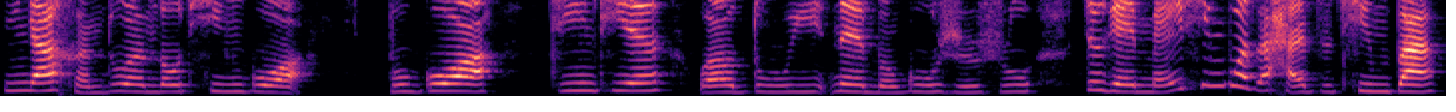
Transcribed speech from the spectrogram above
应该很多人都听过，不过今天我要读一那本故事书，就给没听过的孩子听吧。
